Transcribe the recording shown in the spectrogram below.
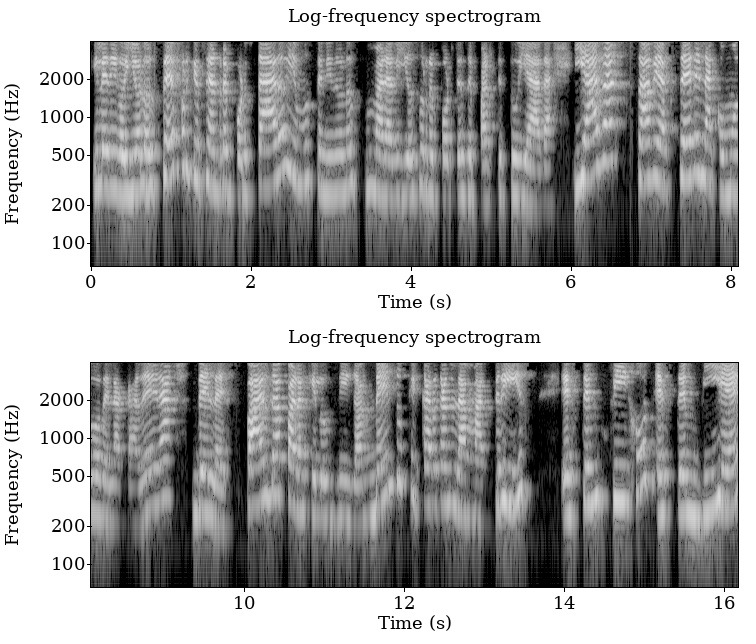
y le digo, yo lo sé porque se han reportado y hemos tenido unos maravillosos reportes de parte tuya, Ada. Y Ada sabe hacer el acomodo de la cadera, de la espalda para que los ligamentos que cargan la matriz estén fijos, estén bien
